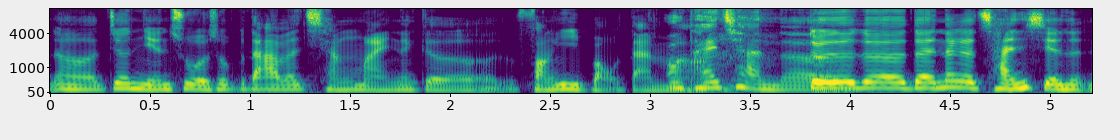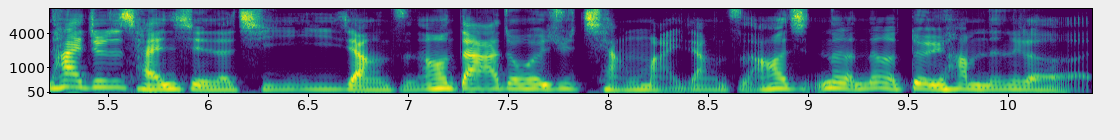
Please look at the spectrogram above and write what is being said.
呃，就年初的时候不大家在抢买那个防疫保单嘛，哦，台产的，对对对对对，那个产险的，它也就是产险的其一这样子，然后大家都会去抢买这样子，然后那个那个对于他们的那个。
